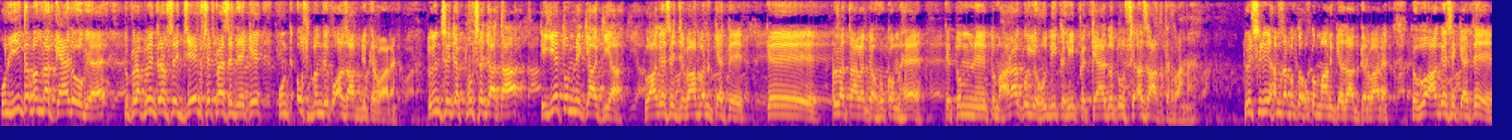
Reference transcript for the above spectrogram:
انہی کا بندہ قید ہو گیا ہے، تو پھر اپنی طرف سے جیب سے پیسے دے کے ان کے، اس بندے کو آزاد بھی کروا رہے ہیں۔ تو ان سے جب پوچھا جاتا کہ یہ تم نے کیا کیا، تو آگے سے جواباً کہتے کہ اللہ تعالیٰ کا حکم ہے کہ تم نے تمہارا کوئی یہودی کہیں پہ قید ہو تو اسے آزاد کروانا ہے۔ تو اس لیے ہم رب کا حکم مان کے آزاد کروا رہے ہیں۔ تو وہ آگے سے کہتے،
